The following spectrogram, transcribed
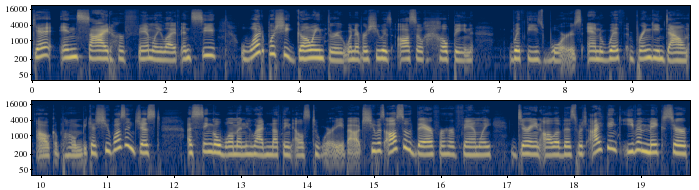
get inside her family life and see what was she going through whenever she was also helping with these wars and with bringing down Al Capone because she wasn't just a single woman who had nothing else to worry about. She was also there for her family during all of this, which I think even makes her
